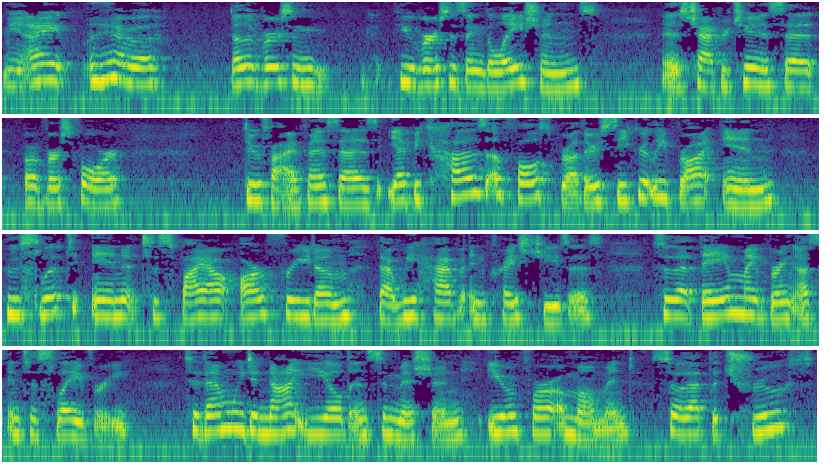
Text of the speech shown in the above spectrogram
I mean, I I have a another verse in a few verses in Galatians, and it's chapter two, and it said, or verse four through five, and it says, "Yet because of false brothers secretly brought in, who slipped in to spy out our freedom that we have in Christ Jesus, so that they might bring us into slavery." To them we did not yield in submission, even for a moment, so that the truth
